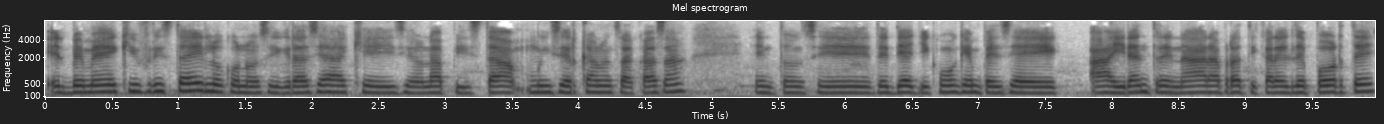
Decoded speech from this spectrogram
El BMX Freestyle lo conocí gracias a que hicieron la pista muy cerca de nuestra casa. Entonces desde allí como que empecé a ir a entrenar, a practicar el deporte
